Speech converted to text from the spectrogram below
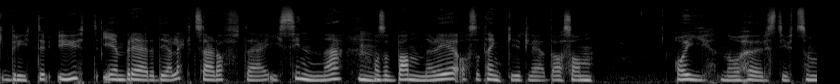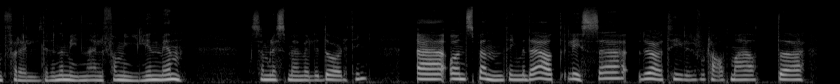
bryter ut i en bredere dialekt, så er det ofte i sinne, Mm. og så banner de, og så tenker Leda sånn Oi, nå høres det ut som foreldrene mine eller familien min. Som liksom er en veldig dårlig ting. Eh, og en spennende ting med det er at Lise, du har jo tidligere fortalt meg at uh,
